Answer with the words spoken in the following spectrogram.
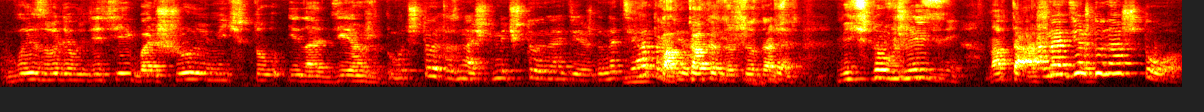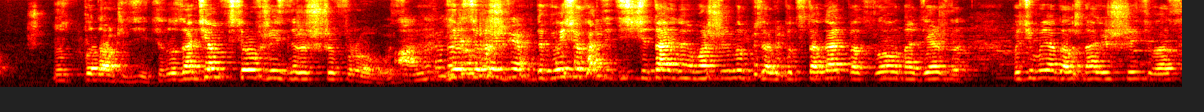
вызвали у детей большую мечту и надежду. Вот что это значит, мечту и надежду? На Ну, театр как, делать? как это что значит? Мечту в жизни, Наташа. А надежду на что? Ну, подождите, ну зачем все в жизни расшифровывать? А, ну тогда Если расш-. Так вы еще хотите считальную машину подставлять под слово «надежда». Почему я должна лишить вас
